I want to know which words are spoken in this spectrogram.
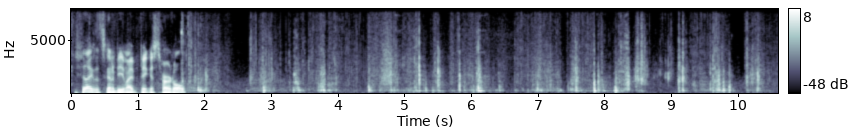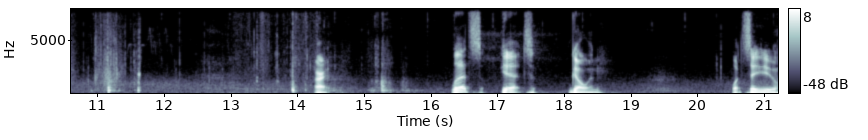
I feel like that's going to be my biggest hurdle. All right. Let's get going. What say you?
